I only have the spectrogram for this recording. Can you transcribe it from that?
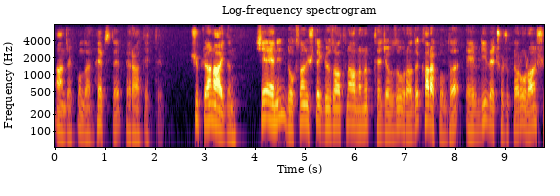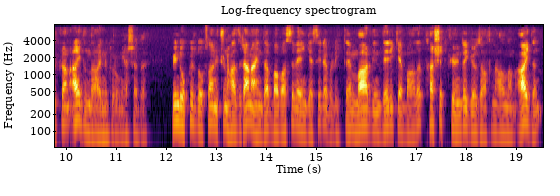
Ancak bunların hepsi de beraat etti. Şükran Aydın Şe'nin 93'te gözaltına alınıp tecavüze uğradığı karakolda evli ve çocukları olan Şükran Aydın da aynı durumu yaşadı. 1993'ün Haziran ayında babası ve yengesiyle birlikte Mardin Derik'e bağlı Taşıt köyünde gözaltına alınan Aydın,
